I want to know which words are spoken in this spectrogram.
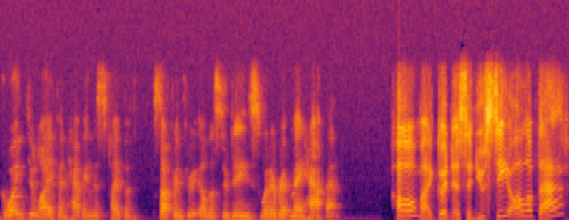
going through life and having this type of suffering through illness or disease, whatever it may happen. Oh my goodness. And you see all of that?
